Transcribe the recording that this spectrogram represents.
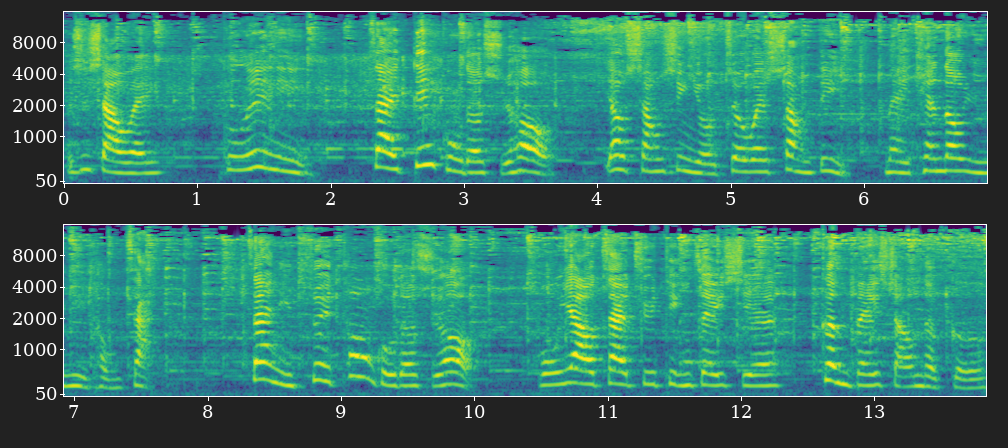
我是小薇，鼓励你在低谷的时候要相信有这位上帝每天都与你同在。在你最痛苦的时候，不要再去听这些更悲伤的歌，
